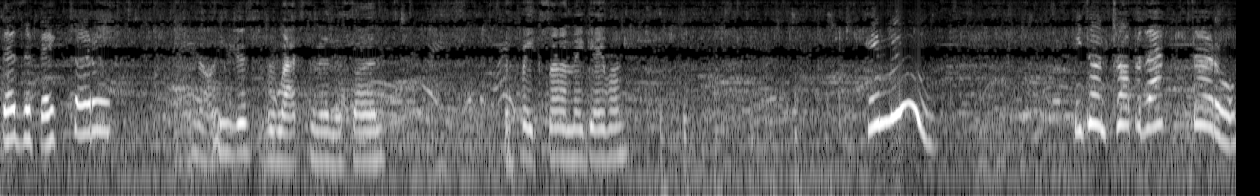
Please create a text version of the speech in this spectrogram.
That's a fake turtle? No, he's just relaxing in the sun. The fake sun they gave him. Hey, move! He's on top of that turtle.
